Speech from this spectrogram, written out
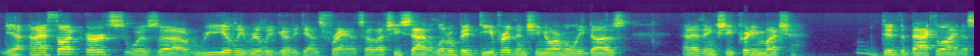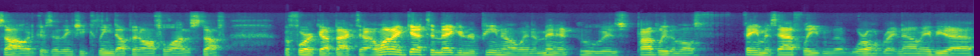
Yeah, and I thought Ertz was uh, really, really good against France. I thought she sat a little bit deeper than she normally does, and I think she pretty much did the back line a solid because I think she cleaned up an awful lot of stuff before it got back to. I want to get to Megan Rapinoe in a minute, who is probably the most famous athlete in the world right now. Maybe uh,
